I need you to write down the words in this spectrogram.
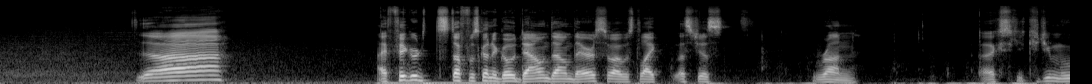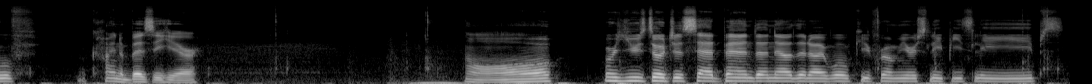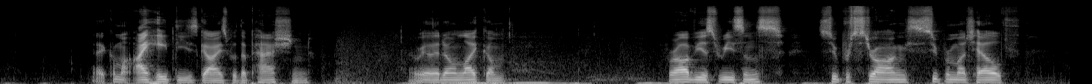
Ah. I figured stuff was gonna go down down there, so I was like, let's just run. Uh, excuse, could you move? I'm kind of busy here. Oh, Are you still just sad panda now that I woke you from your sleepy sleeps? Hey, come on. I hate these guys with a passion. I really don't like them. For obvious reasons. Super strong, super much health,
